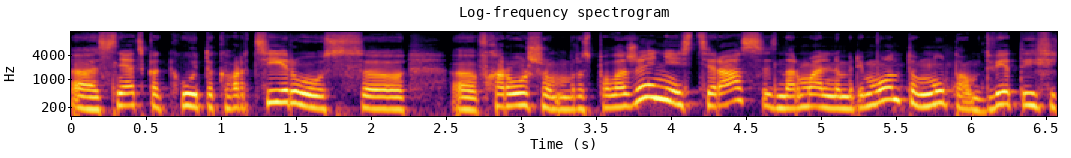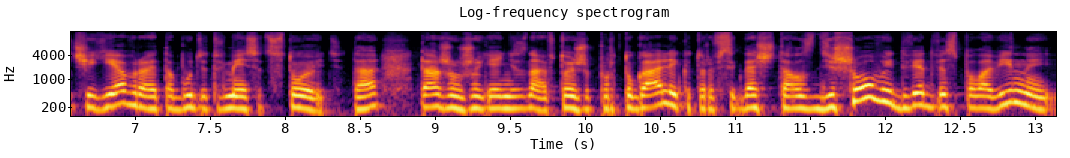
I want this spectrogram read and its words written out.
э, снять какую-то квартиру с, э, в хорошем расположении, с террасой, с нормальным ремонтом, ну, там 2000 евро это будет в месяц стоить, да, даже уже, я не знаю, в той же Португалии, которая всегда считалась дешевой, 2-2,5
